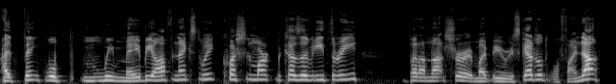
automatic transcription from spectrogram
I think we'll we may be off next week question mark because of E3, but I'm not sure. It might be rescheduled. We'll find out.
